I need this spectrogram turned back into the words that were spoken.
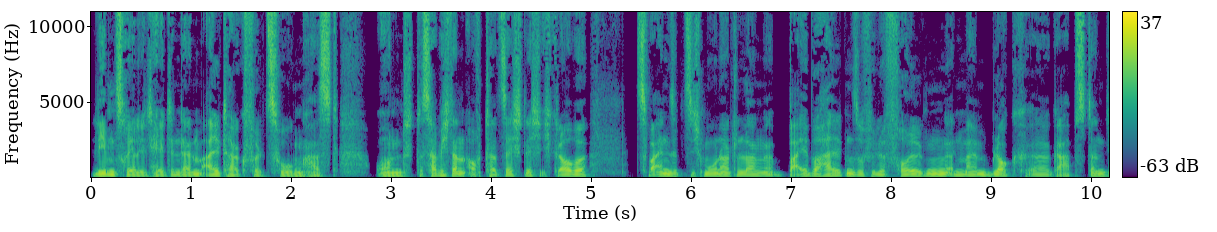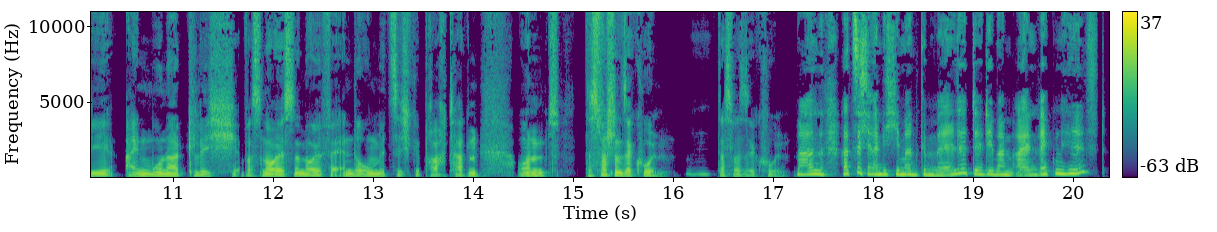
Lebensrealität, in deinem Alltag vollzogen hast. Und das habe ich dann auch tatsächlich, ich glaube, 72 Monate lang beibehalten. So viele Folgen in meinem Blog äh, gab es dann, die einmonatlich was Neues, eine neue Veränderung mit sich gebracht hatten. Und das war schon sehr cool. Mhm. Das war sehr cool. Hat sich eigentlich jemand gemeldet, der dir beim Einwecken hilft?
